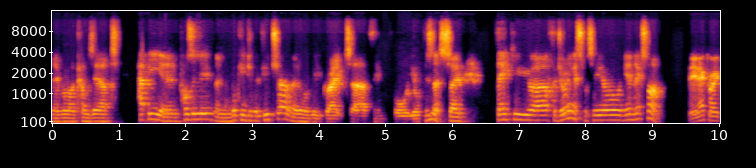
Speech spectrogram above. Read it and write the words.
and everyone comes out happy and positive and looking to the future, then it will be a great uh, thing for your business. So thank you uh, for joining us. We'll see you all again next time. See you next week.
